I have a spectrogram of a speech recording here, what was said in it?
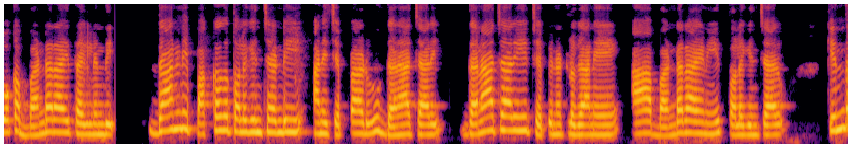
ఒక బండరాయి తగిలింది. దానిని పక్కకు తొలగించండి అని చెప్పాడు గణాచారి. గణాచారి చెప్పినట్లుగానే ఆ బండరాయిని తొలగించారు. కింద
